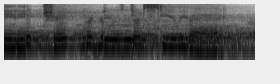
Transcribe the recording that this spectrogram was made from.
David Trick producer C Red.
